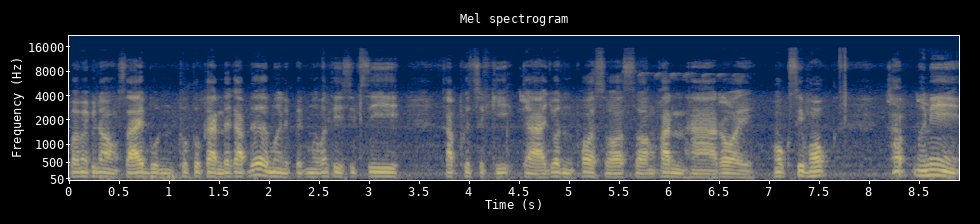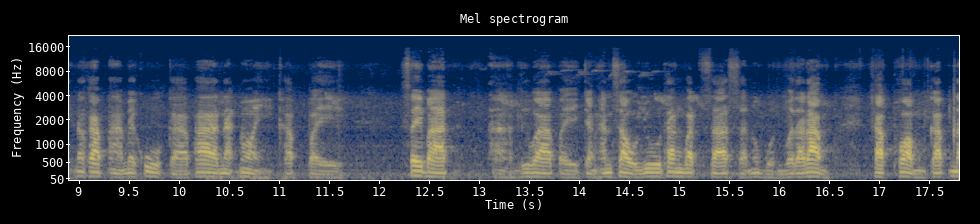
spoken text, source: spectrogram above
พ่อแม่พี่น้องสายบุญทุกๆท่านนะครับเด้อมือนี้เป็นมือวันที่14ครับพฤศจิกายนพศ2566 ครับมือนี้นะครับอ่าแม่คู่กับผ้านักหน่อยครับไปใส่บาตร อ่าหรือว่าไปจังหันเสาอยู่ทางวัดสาสนุบุญวัดรามครับพร้อมกับน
